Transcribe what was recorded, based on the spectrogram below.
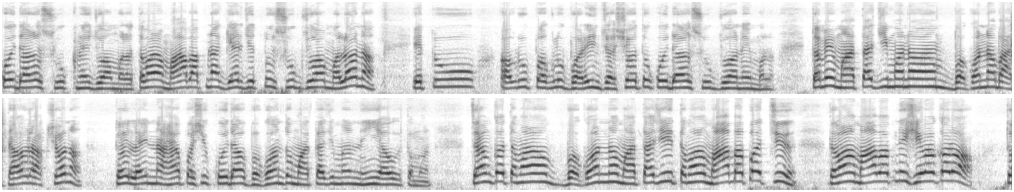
કોઈ દાડો સુખ નહીં જોવા મળે. તમારા મા બાપના ઘેર જેટલું સુખ જોવા મળે ને, એટલું અવરું પગલું ભરીને જશો તો કોઈ દાડો સુખ જોવા નહીં મળે. તમે માતાજી ભગવાનના બાધાઓ રાખશો ને તો એ લઈને નાહ્યા પછી કોઈ દાડો ભગવાન તો માતાજી મને નહીં આવું તમને જેમ કે તમારા ભગવાનના માતાજી તમારો મા બાપ જ છે. તમારા મા બાપની સેવા કરો, તો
